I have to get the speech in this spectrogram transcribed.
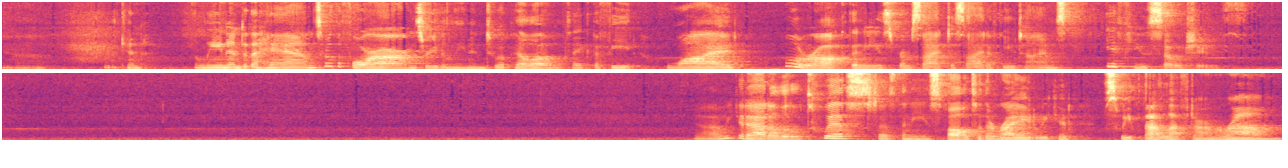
Yeah. You can lean into the hands or the forearms or even lean into a pillow. Take the feet wide. We'll rock the knees from side to side a few times if you so choose. Yeah, we could add a little twist as the knees fall to the right. We could sweep that left arm around.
